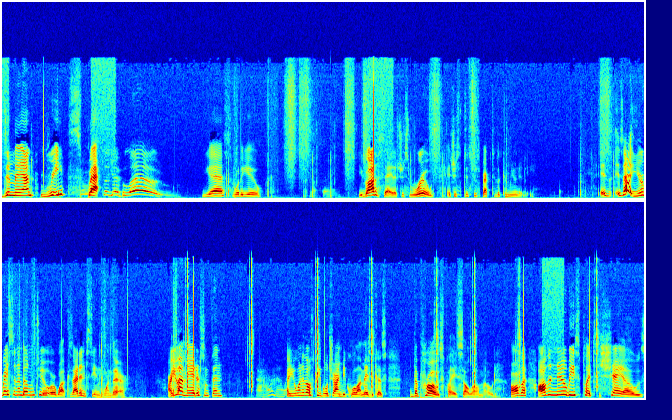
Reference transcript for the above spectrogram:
demand respect. So you're blue. Yes, what are you? You gotta say that's just rude. It's just disrespect to the community. Is is that your base that I'm building too, or what? Because I didn't see anyone there. Are you at mid or something? I don't know. Are you one of those people trying to be cool at mid because the pros play solo mode? All the all the newbies play Cheos.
